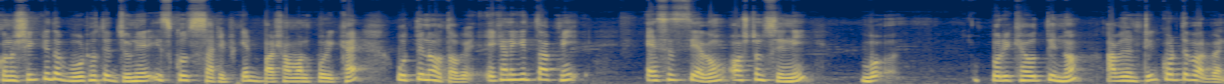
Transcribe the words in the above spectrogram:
কোনো স্বীকৃত বোর্ড হতে জুনিয়র স্কুল সার্টিফিকেট বা সমান পরীক্ষায় উত্তীর্ণ হতে হবে। এখানে কিন্তু আপনি এসএসসি এবং অষ্টম শ্রেণি পরীক্ষায় উত্তীর্ণ আবেদনটি করতে পারবেন।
